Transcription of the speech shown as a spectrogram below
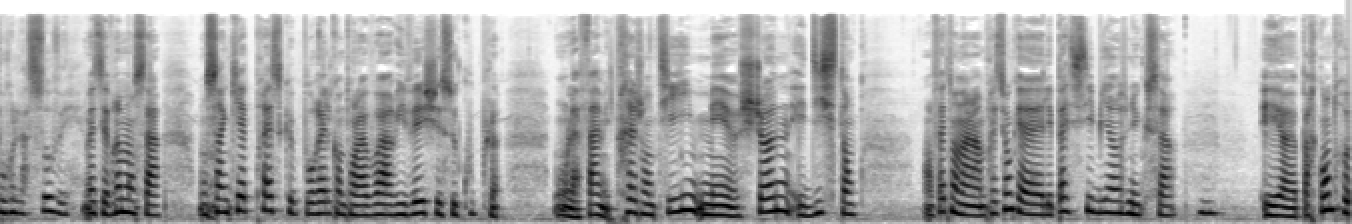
pour la sauver. Ouais, c'est vraiment ça. On s'inquiète presque pour elle quand on la voit arriver chez ce couple. Bon, la femme est très gentille, mais euh, Sean est distant. En fait, on a l'impression qu'elle n'est pas si bienvenue que ça. Mm. Et euh, par contre,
